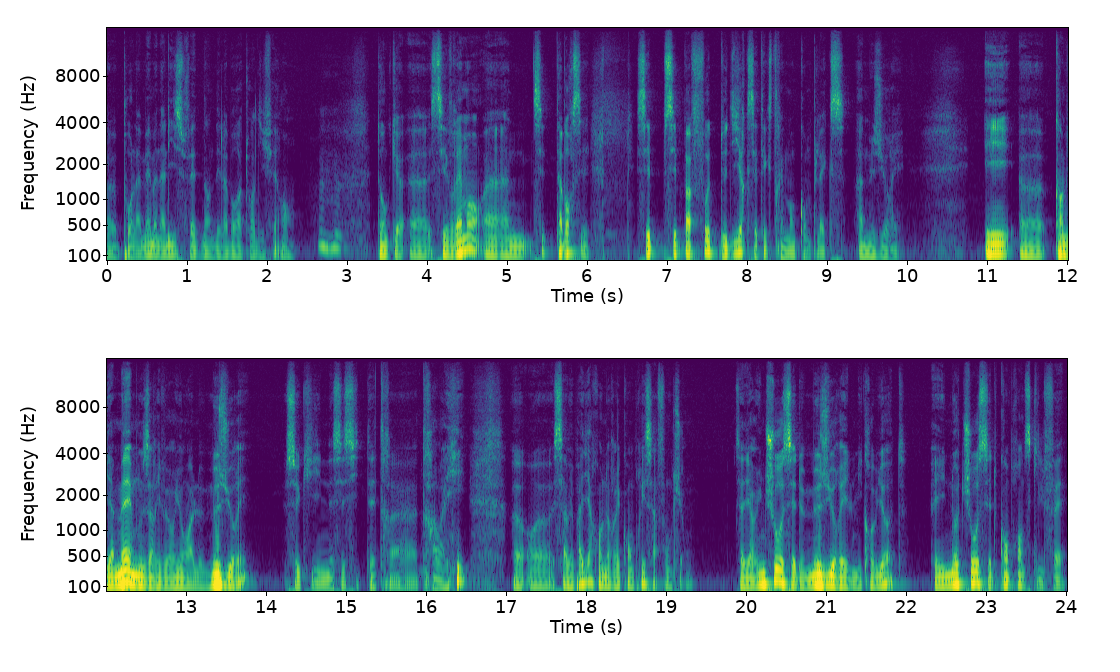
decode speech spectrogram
euh, pour la même analyse faite dans des laboratoires différents. Mhm. Donc, c'est vraiment un. D'abord, c'est pas faute de dire que c'est extrêmement complexe à mesurer. Et quand bien même nous arriverions à le mesurer, ce qui nécessite d'être travaillé, ça ne veut pas dire qu'on aurait compris sa fonction. C'est-à-dire une chose, c'est de mesurer le microbiote, et une autre chose, c'est de comprendre ce qu'il fait.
